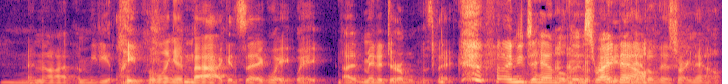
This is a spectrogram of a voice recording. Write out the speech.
And not immediately pulling it back and saying, "Wait, wait, I made a terrible mistake. I need to handle this right I need to now. handle this right now."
